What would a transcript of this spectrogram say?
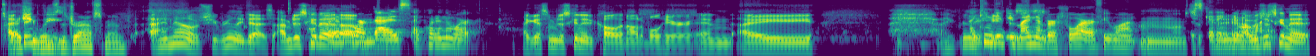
That's I why she wins the- the drafts, man. I know she really does. I'm just I put gonna. in the Um, work, guys. I put in the work. I guess I'm just gonna call an audible here, and I. I really. I can hate give you my number four if you want. Mm, it's Just kidding, okay. you I was want just gonna.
